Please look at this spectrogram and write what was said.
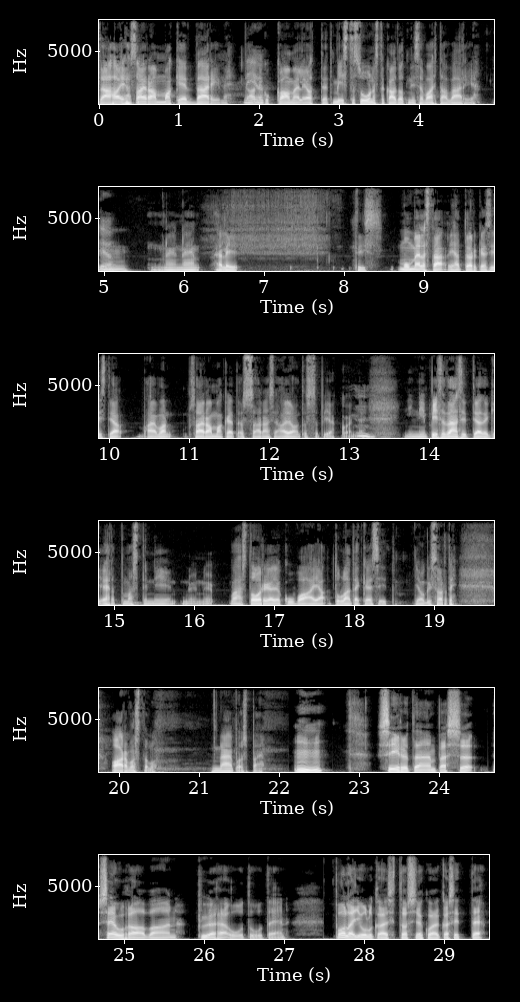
Tämä on ihan sairaan makea värine. Tämä niin on niin kuin kameliotti, että mistä suunnasta katsot, niin se vaihtaa väriä. Joo. Mm. Niin, niin. Eli siis mun mielestä ihan törkeä ja aivan sairaan makeata, jos saadaan se ajoon tuossa piekkoin, niin, mm. niin, niin, pistetään sitten tietenkin ehdottomasti niin, niin, niin, vähän storia ja kuvaa ja tullaan tekemään siitä jonkin sorti arvostelu, näin poispäin. Mm. Siirrytäänpäs seuraavaan pyöräuutuuteen. Pole julkaisi tuossa joku aika sitten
